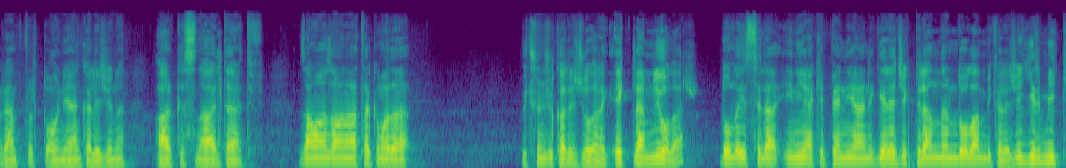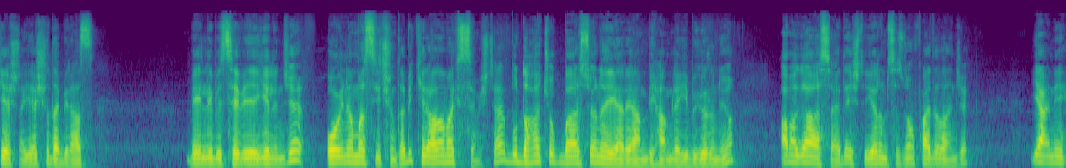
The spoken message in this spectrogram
Brentford'da oynayan kalecinin arkasında alternatif. Zaman zaman her takıma da üçüncü kaleci olarak eklemliyorlar. Dolayısıyla Iñaki Peña gelecek planlarında olan bir kaleci. 22 yaşında, yaşı da biraz belli bir seviyeye gelince oynaması için tabii kiralamak istemişler. Bu daha çok Barcelona'ya yarayan bir hamle gibi görünüyor. Ama Galatasaray'da işte yarım sezon faydalanacak. Yani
